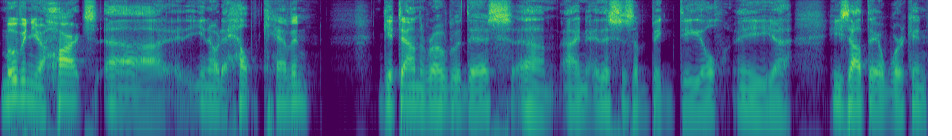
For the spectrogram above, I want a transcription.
move in your hearts, uh, you know, to help Kevin get down the road with this. Um, I, this is a big deal. He uh, he's out there working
